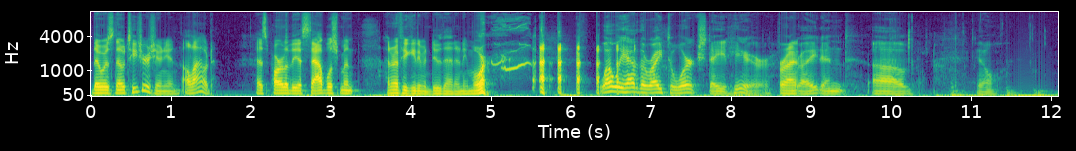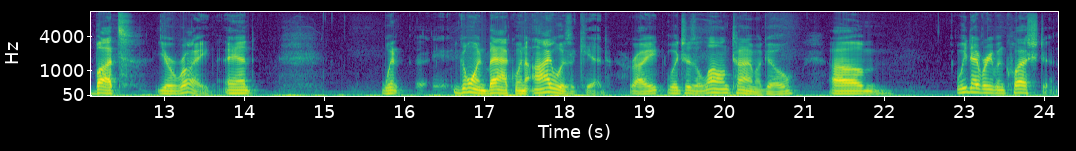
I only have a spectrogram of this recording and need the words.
there was no teachers union allowed as part of the establishment. I don't know if you can even do that anymore. well, we have the right to work state here, Right. Right, and uh, you know, but you're right. And when going back when I was a kid, right, which is a long time ago, um, we never even questioned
